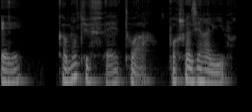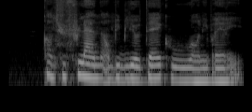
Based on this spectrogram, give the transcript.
Et comment tu fais, toi, pour choisir un livre? Quand tu flânes en bibliothèque ou en librairie,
